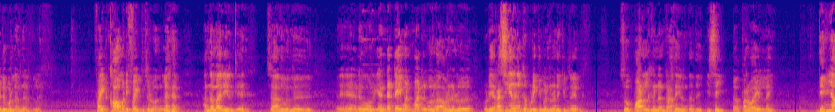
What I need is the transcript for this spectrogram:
எடுபடல அந்த இடத்துல. ஃபைட் காமெடி ஃபைட்னு சொல்லுவாங்கல்ல. அந்த மாதிரி இருக்குது ஸோ அது வந்து எனக்கு ஒரு என்டர்டெயின்மெண்ட் மாதிரி ஒரு அவர்களுடைய ரசிகர்களுக்கு பிடிக்கும் என்று நினைக்கின்றேன். ஸோ பாடல்கள் நன்றாக இருந்தது. இசை பரவாயில்லை. திவ்யா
